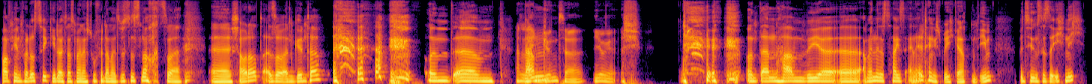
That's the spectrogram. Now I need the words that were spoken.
War auf jeden Fall lustig. Die Leute aus meiner Stufe damals wissen es noch. Zwar äh, Shoutout, also an Günther. und ähm, Allein Dann- Günther, Junge. Und dann haben wir äh, am Ende des Tages ein Elterngespräch gehabt mit ihm, beziehungsweise ich nicht,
